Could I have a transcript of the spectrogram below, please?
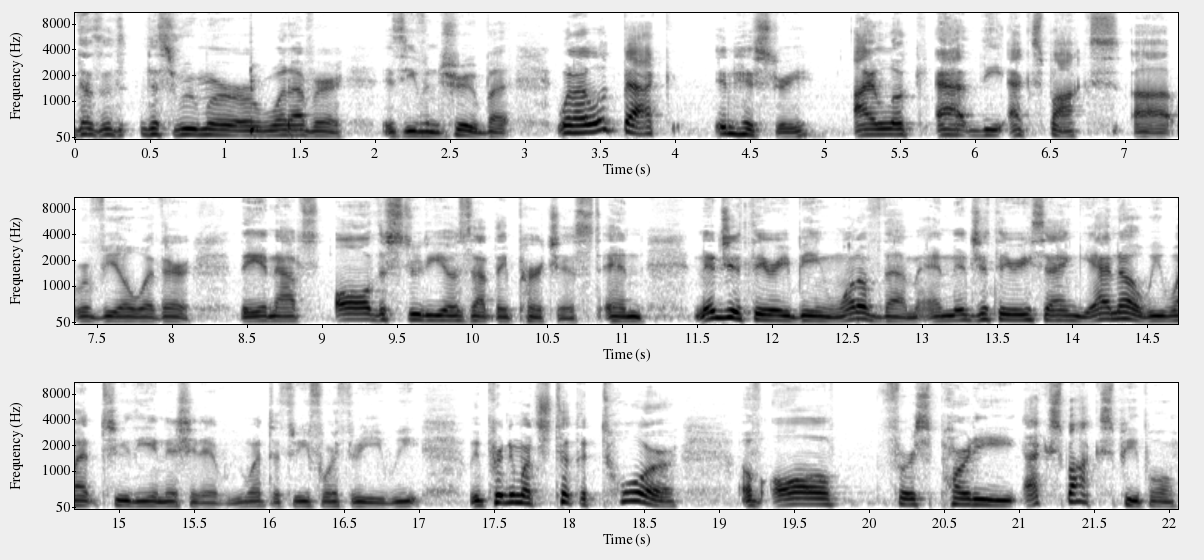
does this rumor or whatever is even true. But when I look back in history, I look at the Xbox uh, reveal where they announced all the studios that they purchased, and Ninja Theory being one of them. And Ninja Theory saying, "Yeah, no, we went to the initiative. We went to three four three. We we pretty much took a tour of all first party Xbox people."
